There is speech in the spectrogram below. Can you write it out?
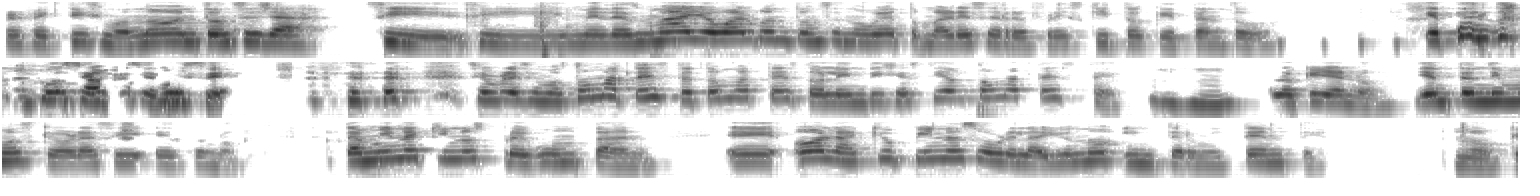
Perfectísimo, ¿no? Entonces ya, si, si me desmayo o algo, entonces no voy a tomar ese refresquito que tanto, que tanto siempre se dice. Siempre decimos, tómate este, tómate esto, la indigestión, tómate este. Lo que ya no. Y entendimos que ahora sí, eso no. También aquí nos preguntan, eh, hola, ¿qué opinas sobre el ayuno intermitente? Ok,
